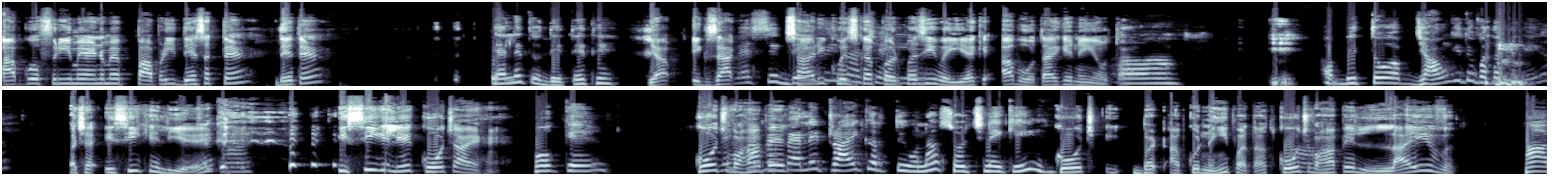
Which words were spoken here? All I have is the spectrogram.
आपको फ्री में एंड में पापड़ी दे सकते हैं? देते हैं? पहले तो देते थे। या एग्जैक्ट सारी क्विज का पर्पज ही वही है कि अब होता है कि नहीं होता। अभी तो अब जाऊँगी तो पता लगेगा। अच्छा इसी के लिए हाँ, इसी के लिए कोच आए हैं। ओके कोच वहाँ पे पहले ट्राई करती हूँ ना सोचने की। कोच बट आपको नहीं पता कोच हाँ। वहाँ पे लाइव हाँ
